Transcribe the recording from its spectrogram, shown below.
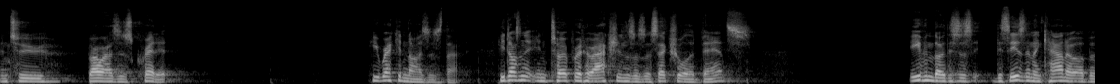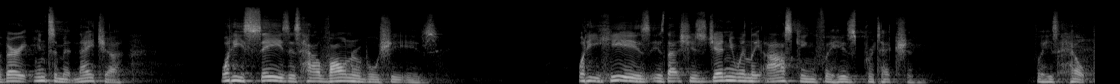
And to Boaz's credit, he recognizes that. He doesn't interpret her actions as a sexual advance. Even though this is, this is an encounter of a very intimate nature, what he sees is how vulnerable she is. What he hears is that she's genuinely asking for his protection, for his help,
